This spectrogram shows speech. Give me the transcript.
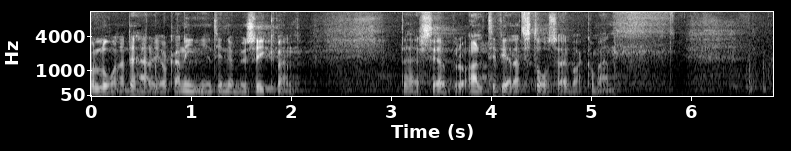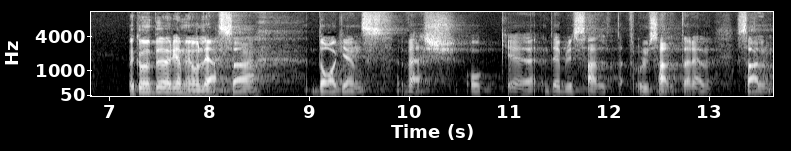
får låna det här. Jag kan ingenting om musik, men det här ser bra. Alltid velat stå så här bakom en. Vi kommer börja med att läsa dagens vers och eh, det blir Salta, Saltaren, psalm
